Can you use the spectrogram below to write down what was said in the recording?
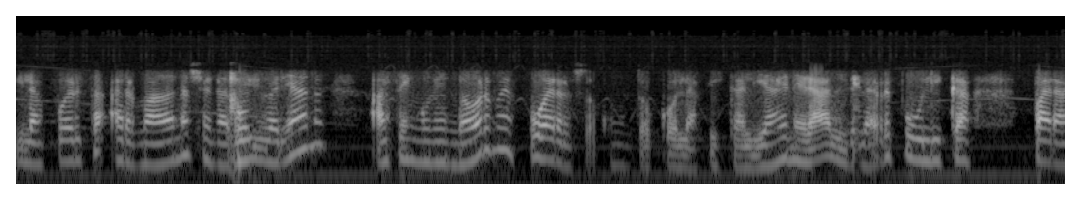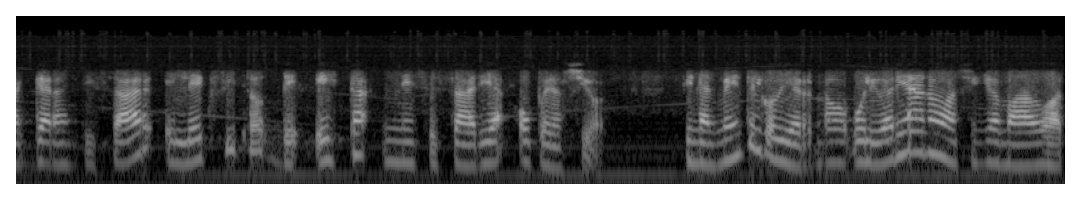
y la Fuerza Armada Nacional Bolivariana hacen un enorme esfuerzo junto con la Fiscalía General de la República para garantizar el éxito de esta necesaria operación. Finalmente, el gobierno bolivariano hace un llamado a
